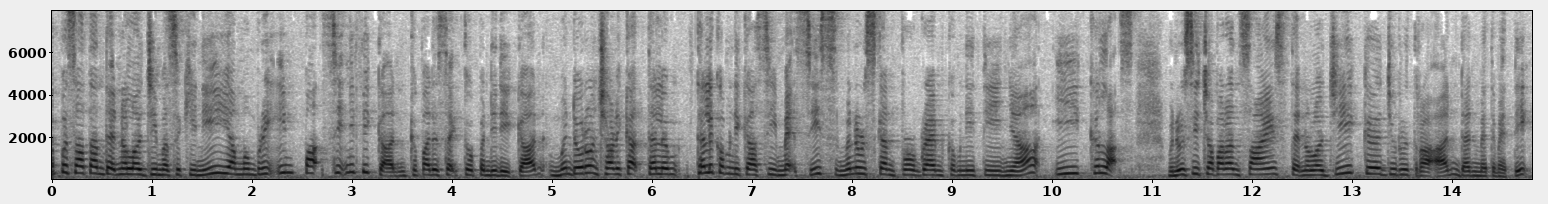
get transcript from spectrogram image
Kepesatan teknologi masa kini yang memberi impak signifikan kepada sektor pendidikan mendorong syarikat tele telekomunikasi Maxis meneruskan program komunitinya e-kelas. Menerusi cabaran sains, teknologi, kejuruteraan dan matematik,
